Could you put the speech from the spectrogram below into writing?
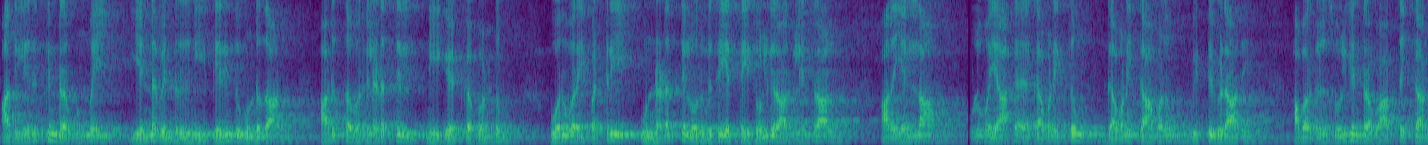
அதில் இருக்கின்ற உண்மை என்னவென்று நீ தெரிந்து கொண்டுதான் அடுத்தவர்களிடத்தில் நீ கேட்க வேண்டும். ஒருவரை பற்றி உன்னிடத்தில் ஒரு விஷயத்தை சொல்கிறார்கள் என்றால் அதையெல்லாம் முழுமையாக கவனித்தும் கவனிக்காமலும் விட்டு விடாதே அவர்கள் சொல்கின்ற வார்த்தைக்கான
